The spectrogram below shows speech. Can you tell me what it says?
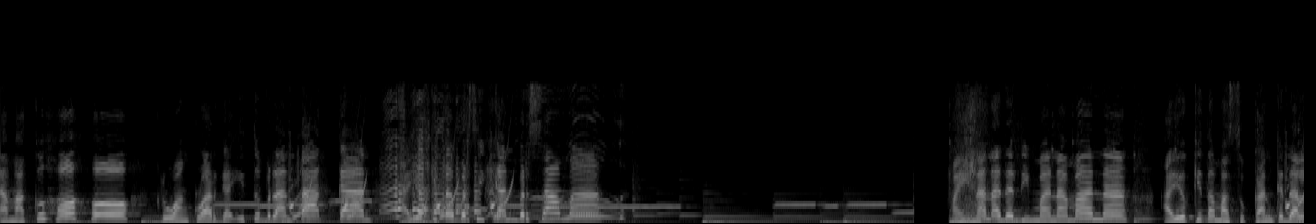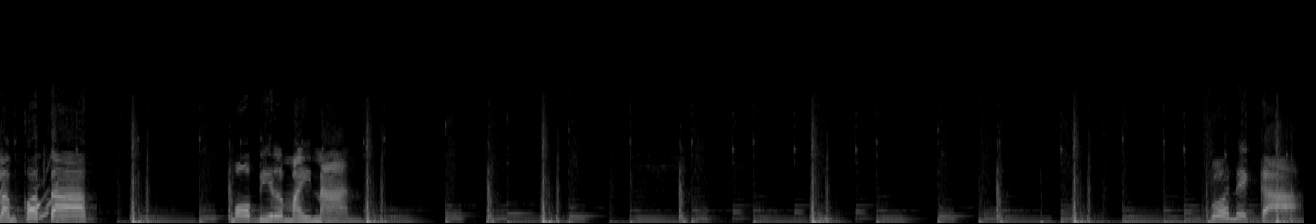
Namaku Hoho. Ruang keluarga itu berantakan. Ayo kita bersihkan bersama. Mainan ada di mana-mana. Ayo kita masukkan ke dalam kotak. Mobil mainan. Boneka.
